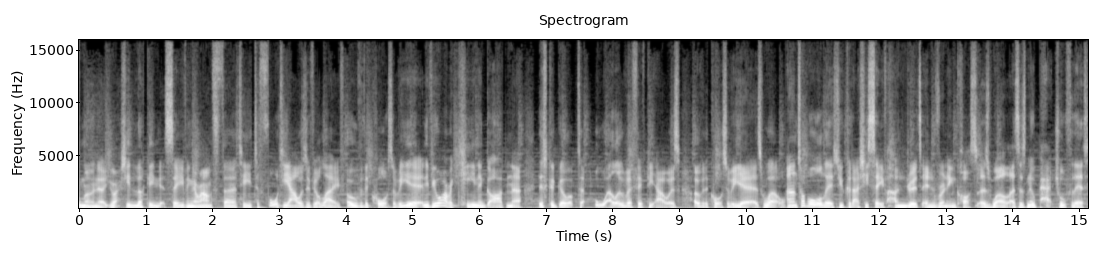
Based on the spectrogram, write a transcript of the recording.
homeowner, you're actually looking at saving around 30 to 40 hours of your life over the course of a year. And if you are a keen gardener, this could go up to well over 50 hours over the course of a year as well. And on top of all this, you could actually save hundreds in running costs as well, as there's no petrol for this,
